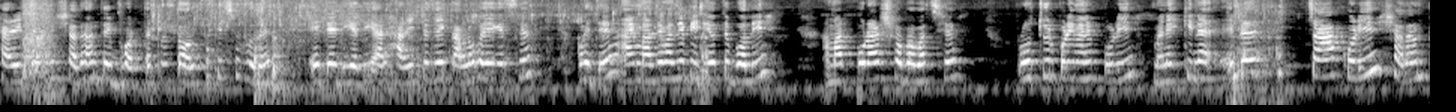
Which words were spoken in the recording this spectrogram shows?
হাঁড়িটা আমি সাধারণত এই ভর্তাটা তো অল্প কিছু হলে এটা দিয়ে দিই। আর হাঁড়িটা যে কালো হয়ে গেছে, ওই যে আমি মাঝে মাঝে ভিডিওতে বলি, আমার পোড়ার স্বভাব আছে। প্রচুর পরিমাণে পড়ি মানে কিনা এটা চা করি সাধারণত,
